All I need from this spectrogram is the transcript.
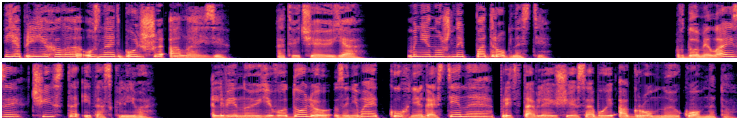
Я приехала узнать больше о Лайзе, отвечаю я. Мне нужны подробности. В доме Лайзы чисто и тоскливо. Львиную его долю занимает кухня-гостиная, представляющая собой огромную комнату.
